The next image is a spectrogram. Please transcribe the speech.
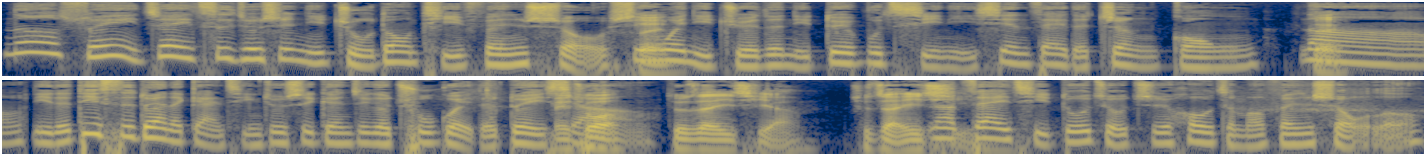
Oh. 那所以这一次就是你主动提分手，是因为你觉得你对不起你现在的正宫。那你的第四段的感情就是跟这个出轨的对象，没错，就在一起啊，就在一起。那在一起多久之后怎么分手了？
